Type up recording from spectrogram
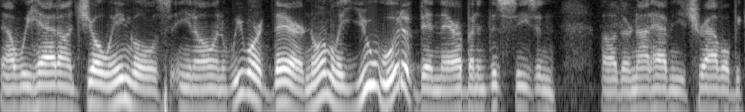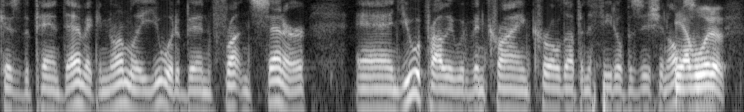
Now we had on Joe Ingles, you know, and we weren't there. Normally you would have been there, but in this season uh, they're not having you travel because of the pandemic. And normally you would have been front and center, and you would probably would have been crying, curled up in the fetal position. Also, Yeah, I would have.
